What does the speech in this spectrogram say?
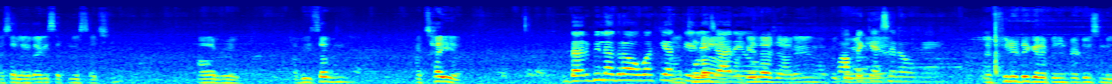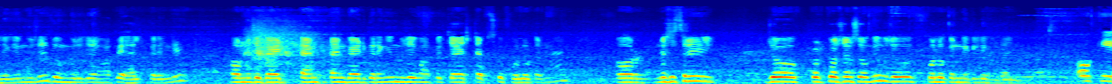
ऐसा लग रहा है कि सपने सच है। और अभी सब अच्छा ही है। डर भी लग रहा होगा कि हाँ, अकेले जा रहे अकेला हो जा रहे हैं वहाँ पे कैसे रहोगे? एफिनिटी के रिप्रेजेंटेटिव्स मिलेंगे मुझे जो मुझे वहाँ पे हेल्प करेंगे और मुझे guide time to time guide करेंगे मुझे वहाँ पे क्या स्टेप्स को फॉलो करना है और नेसेसरी जो प्रिकॉशंस होंगे मुझे वो फॉलो करने के लिए बताएँगे okay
